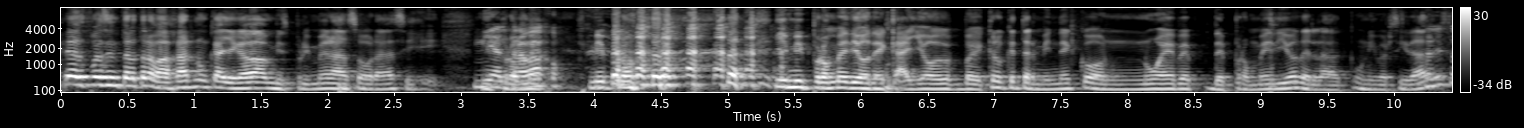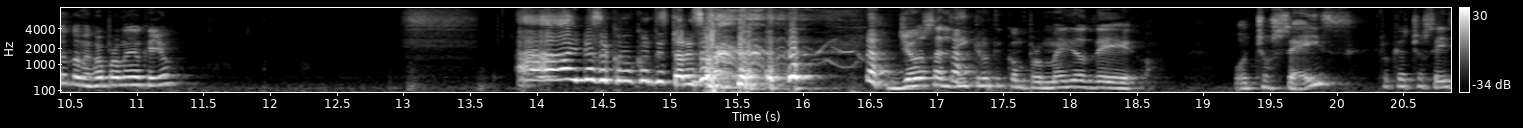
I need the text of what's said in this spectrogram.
Ya después entré a trabajar, nunca llegaba a mis primeras horas y... Ni al trabajo. mi y mi promedio decayó. Creo que terminé con 9 de promedio de la universidad. ¿Saliste con mejor promedio que yo? Ay, no sé cómo contestar eso. Yo salí creo que con promedio de 8.6. Creo que 8.6.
